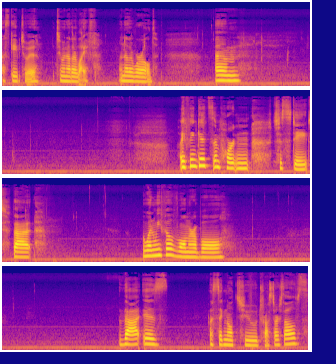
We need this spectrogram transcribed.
escape to a to another life another world um, I think it's important to state that when we feel vulnerable, that is a signal to trust ourselves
